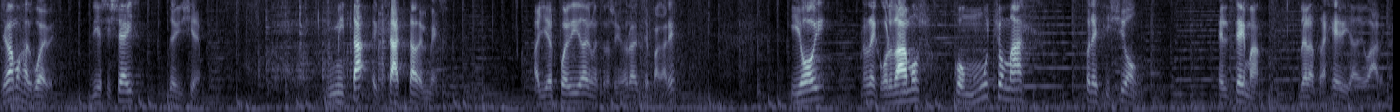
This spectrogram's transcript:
Llegamos al jueves, 16 de diciembre. Mitad exacta del mes. Ayer fue día de Nuestra Señora del Te Pagaré. Y hoy recordamos con mucho más precisión el tema de la tragedia de Vargas.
